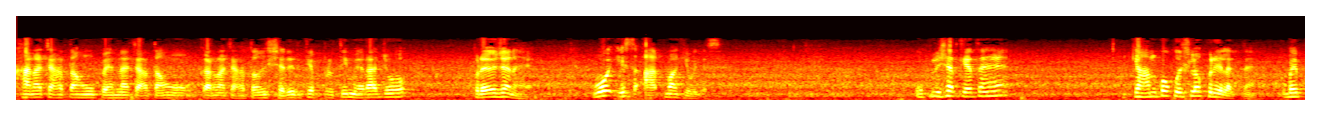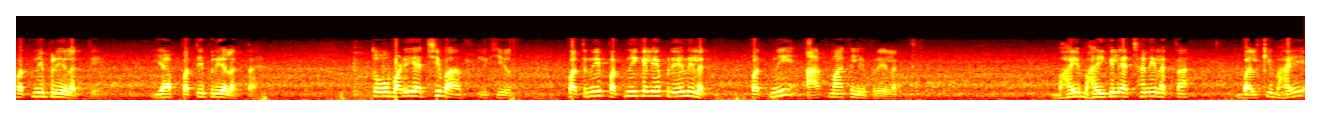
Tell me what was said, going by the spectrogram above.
खाना चाहता हूँ, पहनना चाहता हूँ, करना चाहता हूँ, इस शरीर के प्रति मेरा जो प्रयोजन है वो इस आत्मा की वजह से। उपनिषद कहते हैं कि हमको कुछ लोग प्रिय लगते हैं। भाई पत्नी प्रिय लगती है, या पति प्रिय लगता है। तो वो बड़ी अच्छी बात लिखी है। पत्नी पत्नी के लिए प्रिय नहीं लगती, पत्नी आत्मा के लिए प्रिय लगती भाई भाई के लिए अच्छा नहीं लगता, बल्कि भाई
